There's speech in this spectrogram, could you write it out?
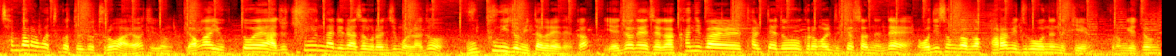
찬바람 같은 것들도 들어와요. 지금 영하 6도에 아주 추운 날이라서 그런지 몰라도 우풍이 좀 있다 그래야 될까? 예전에 제가 카니발 탈 때도 그런 걸 느꼈었는데 어디선가 막 바람이 들어오는 느낌? 그런 게 좀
